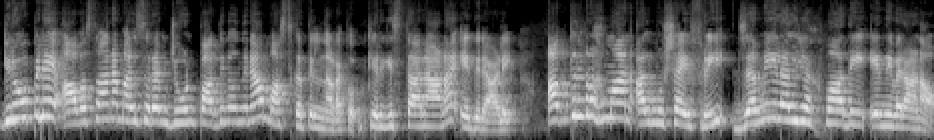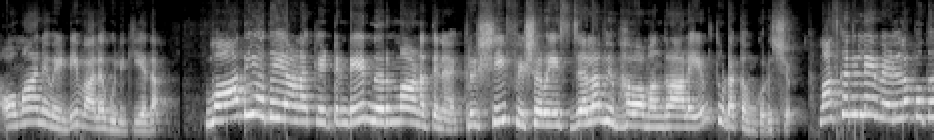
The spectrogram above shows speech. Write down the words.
ഗ്രൂപ്പിലെ അവസാന മത്സരം ജൂൺ പതിനൊന്നിന് മസ്കത്തിൽ നടക്കും. കിർഗിസ്ഥാനാണ് എതിരാളി. അബ്ദുൾ റഹ്മാൻ അൽ മുഷൈഫ്രി ജമീൽ അൽ യഹ്മാദി എന്നിവരാണ് ഒമാന് വേണ്ടി വലകുലുക്കിയത് വാദി അതേ അണക്കെട്ടിന്റെ നിർമ്മാണത്തിന് കൃഷി ഫിഷറീസ് ജലവിഭവ മന്ത്രാലയം തുടക്കം കുറിച്ചു. മസ്കറ്റിലെ വെള്ളപ്പൊക്ക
